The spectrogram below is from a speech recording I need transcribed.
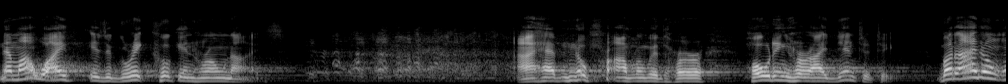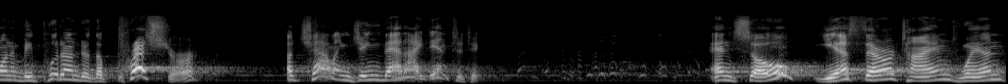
Now, my wife is a great cook in her own eyes. I have no problem with her holding her identity. But I don't want to be put under the pressure of challenging that identity. And so, yes, there are times when,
